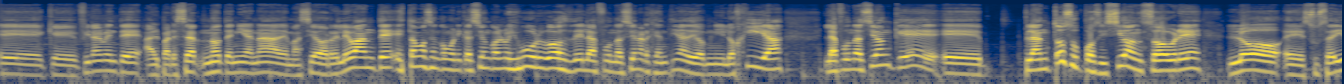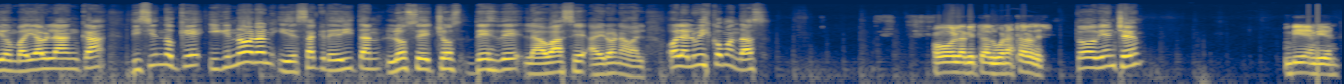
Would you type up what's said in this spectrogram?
eh, que finalmente al parecer no tenía nada demasiado relevante, estamos en comunicación con Luis Burgos de la Fundación Argentina de Omnilogía, la fundación que eh, plantó su posición sobre lo eh, sucedido en Bahía Blanca, diciendo que ignoran y desacreditan los hechos desde la base aeronaval. Hola Luis, ¿cómo andás? Hola, ¿qué tal? Buenas tardes. ¿Todo bien, che? Bien, bien.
